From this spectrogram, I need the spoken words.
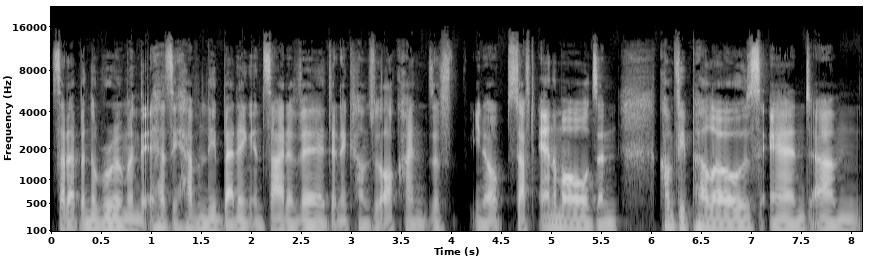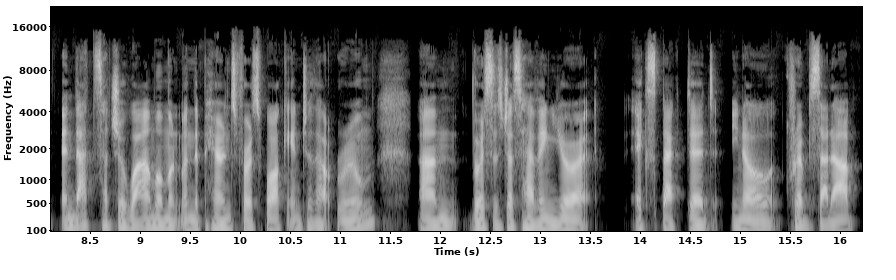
set up in the room, and it has the heavenly bedding inside of it, and it comes with all kinds of you know stuffed animals and comfy pillows, and um, and that's such a wow moment when the parents first walk into that room, um, versus just having your expected, you know, crib setup,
